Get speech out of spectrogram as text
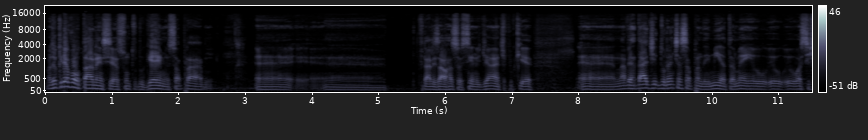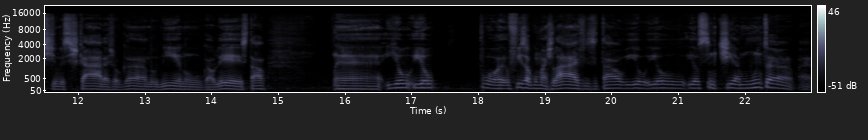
Mas eu queria voltar nesse assunto do game, só para finalizar o raciocínio diante, porque, é, na verdade, durante essa pandemia também, eu, eu, eu assistindo esses caras jogando, o Nino, o Gaulês e tal, é, e eu, e eu pô, eu fiz algumas lives e tal, e eu, e eu, e eu sentia muita. eh,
